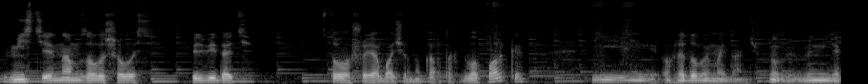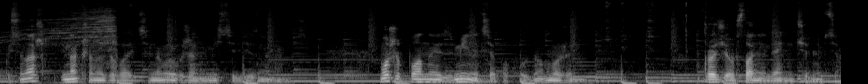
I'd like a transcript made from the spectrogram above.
В місті нам залишилось відвідати з того, що я бачив на картах, два парки і оглядовий майданчик. Ну, він якось інакше, інакше називається, але ми вже на місці дізнаємося. Може плани зміняться по ходу, а може ні. Коротше, останній день у Чернівцях.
